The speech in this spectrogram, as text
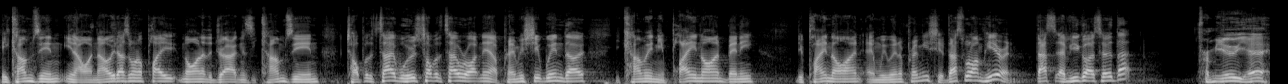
He comes in, you know, I know he doesn't want to play nine at the Dragons. He comes in, top of the table. Who's top of the table right now? Premiership window. You come in, you play nine, Benny. You play nine, and we win a premiership. That's what I'm hearing. That's have you guys heard that? From you, yeah,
